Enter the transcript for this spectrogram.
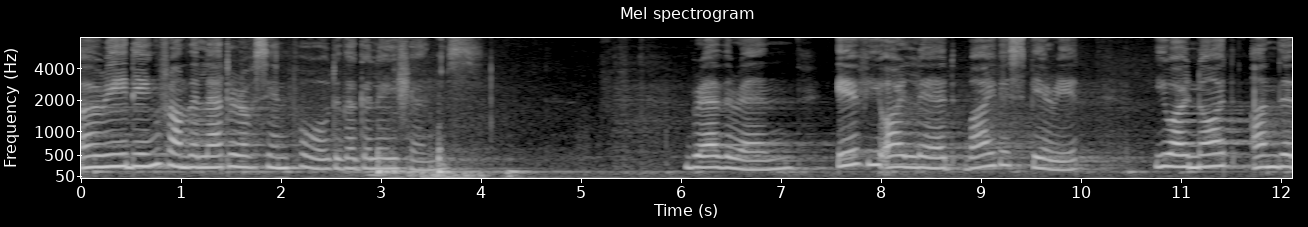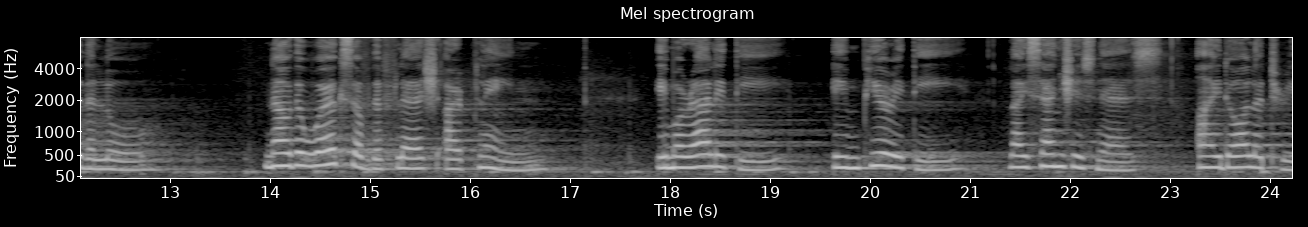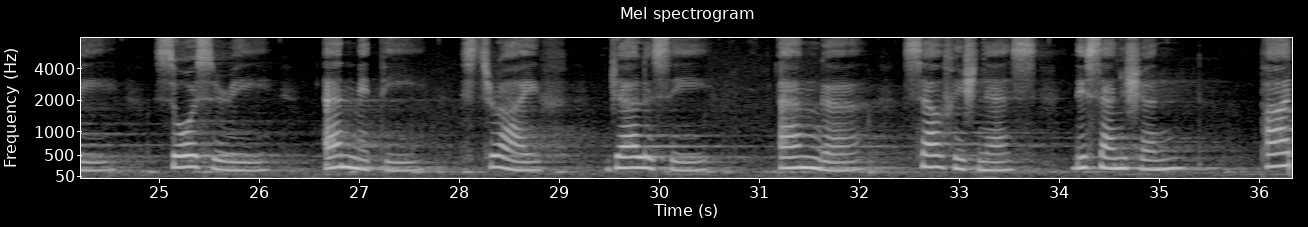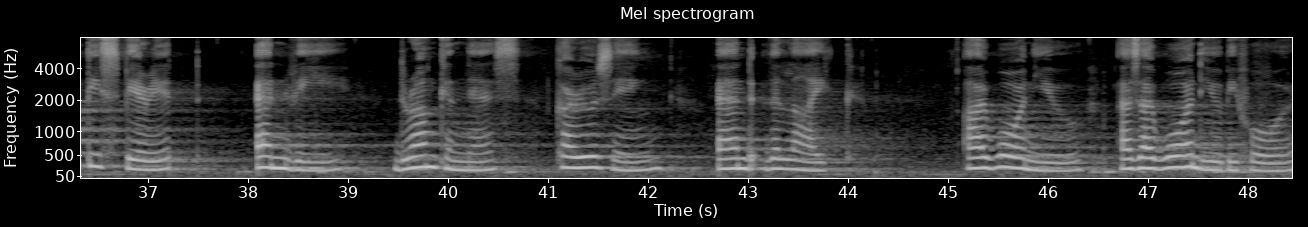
A reading from the letter of St. Paul to the Galatians. Brethren, if you are led by the Spirit, you are not under the law. Now the works of the flesh are plain immorality, impurity, licentiousness, idolatry, sorcery, enmity, strife, jealousy, anger, selfishness, dissension, party spirit, envy, drunkenness, carousing, and the like. I warn you, as I warned you before,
